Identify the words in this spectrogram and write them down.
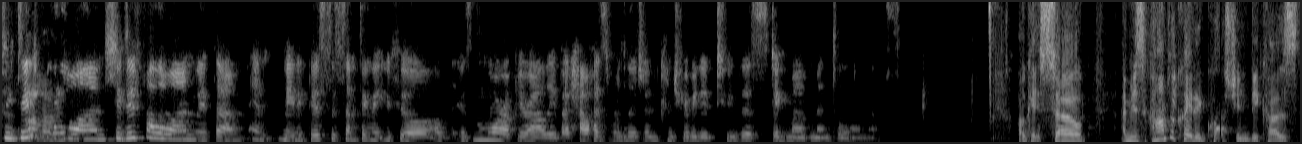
She did um, follow on. She did follow on with, um, and maybe this is something that you feel is more up your alley. But how has religion contributed to the stigma of mental illness? Okay, so I mean, it's a complicated question because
